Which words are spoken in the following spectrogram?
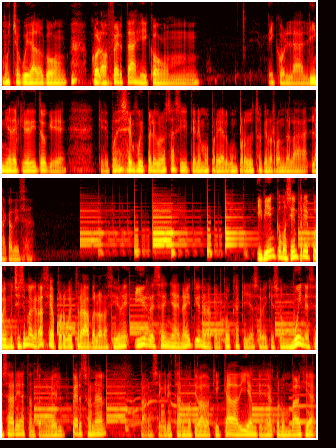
mucho cuidado con, las ofertas y con, y con la línea de crédito que, puede ser muy peligrosa si tenemos por ahí algún producto que nos ronda la cabeza. Y bien, como siempre, pues muchísimas gracias por vuestras valoraciones y reseñas en iTunes, en Apple Podcast, que ya sabéis que son muy necesarias, tanto a nivel personal, para seguir estar motivados aquí cada día, aunque sea con un Valgia,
